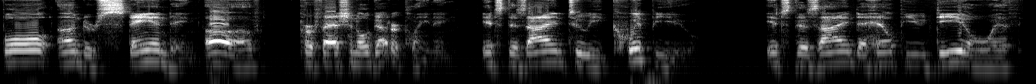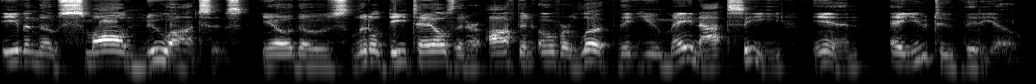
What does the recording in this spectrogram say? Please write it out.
full understanding of professional gutter cleaning. It's designed to equip you. It's designed to help you deal with even those small nuances, you know, those little details that are often overlooked that you may not see in a YouTube video.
